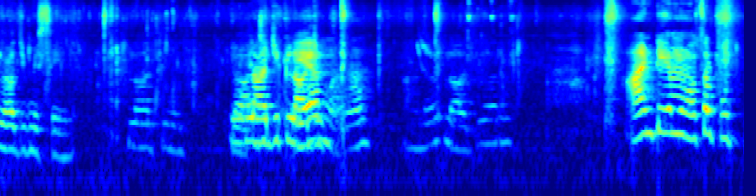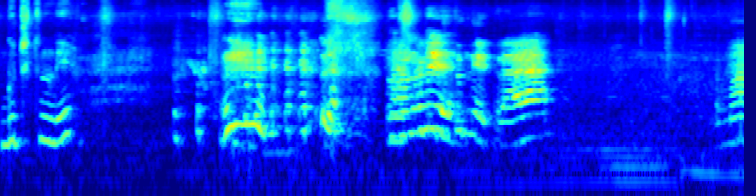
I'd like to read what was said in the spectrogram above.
లాజిక్ మిస్ అయింది. లాజిక్ లాజిక్ ఆంటీ ఏమో అసలు పు- అమ్మా.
